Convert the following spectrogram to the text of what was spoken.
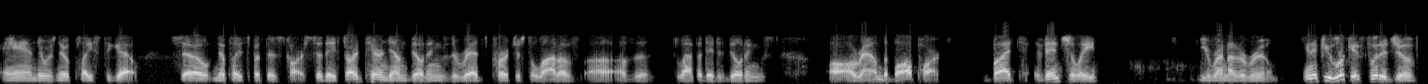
and there was no place to go. So no place to put those cars. So they started tearing down buildings. The Reds purchased a lot of uh, of the dilapidated buildings uh, around the ballpark. But eventually, you run out of room. And if you look at footage of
